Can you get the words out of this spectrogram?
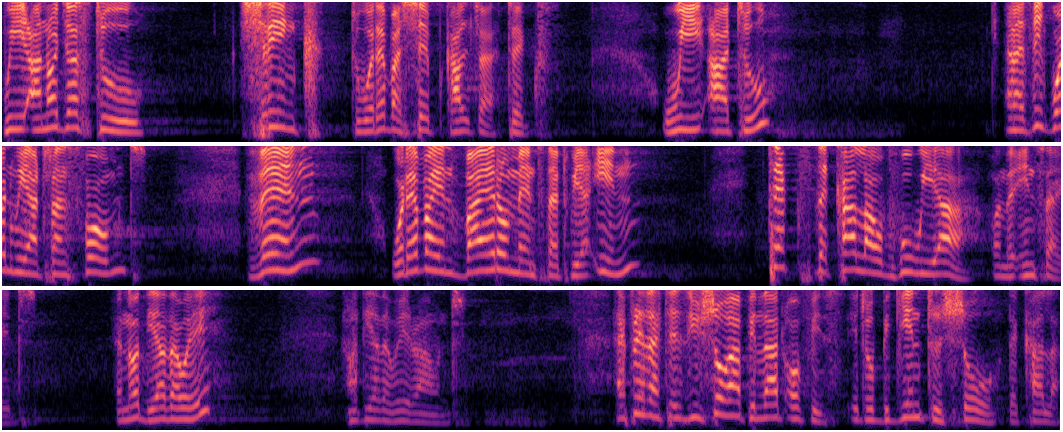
We are not just to shrink to whatever shape culture takes. We are to, and I think when we are transformed, then whatever environment that we are in takes the color of who we are on the inside and not the other way, not the other way around. I pray that as you show up in that office, it will begin to show the color.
